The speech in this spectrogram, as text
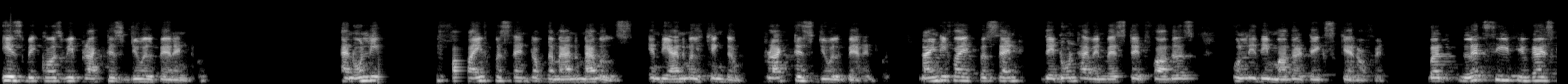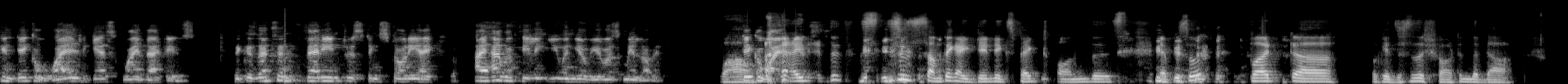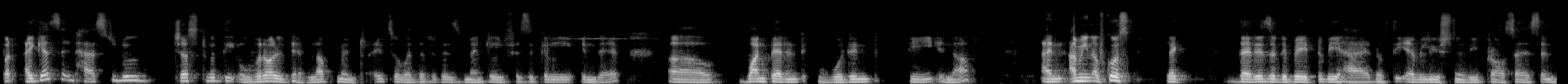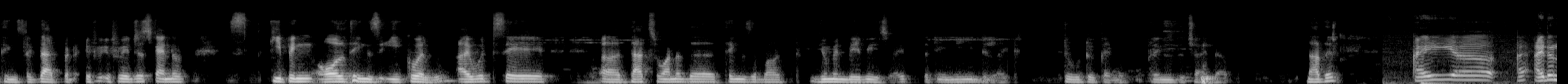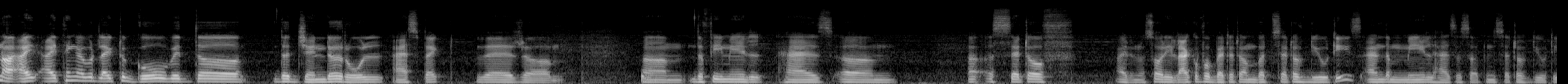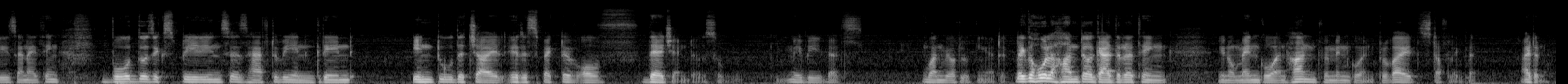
is because we practice dual parenthood. And only 5% of the man- mammals in the animal kingdom practice dual parenthood. 95% they don't have invested fathers, only the mother takes care of it. But let's see if you guys can take a wild guess why that is. Because that's a very interesting story. I, I have a feeling you and your viewers may love it. Wow. Take a while, I, this, this is something I didn't expect on this episode. but uh, okay, this is a shot in the dark. But I guess it has to do just with the overall development, right? So whether it is mental, physical in there, uh, one parent wouldn't be enough. And I mean, of course, like there is a debate to be had of the evolutionary process and things like that. But if, if we're just kind of keeping all things equal, I would say uh, that's one of the things about human babies, right? That you need like two to kind of bring the child up. Nadir? I, uh, I I don't know. I, I think I would like to go with the the gender role aspect where um, um, the female has um, a, a set of I don't know. Sorry, lack of a better term, but set of duties, and the male has a certain set of duties. And I think both those experiences have to be ingrained into the child irrespective of their gender. So maybe that's one way of looking at it. Like the whole hunter gatherer thing, you know, men go and hunt, women go and provide, stuff like that. I don't know.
